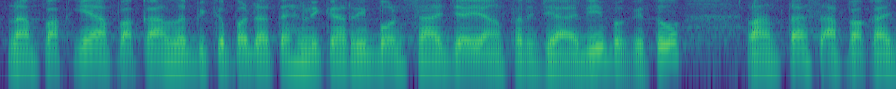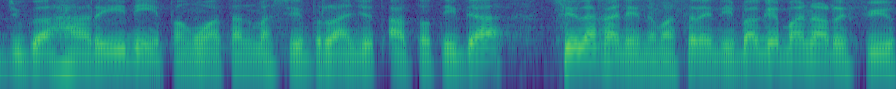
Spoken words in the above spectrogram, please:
nampaknya apakah lebih kepada teknikal rebound saja yang terjadi begitu? Lantas apakah juga hari ini penguatan masih berlanjut atau tidak? Silakan ini Mas Randy, bagaimana review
